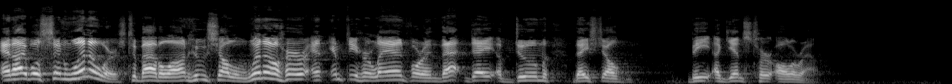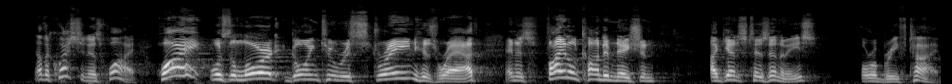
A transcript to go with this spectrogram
And I will send winnowers to Babylon who shall winnow her and empty her land, for in that day of doom they shall be against her all around. Now, the question is why? Why was the Lord going to restrain his wrath and his final condemnation against his enemies for a brief time?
